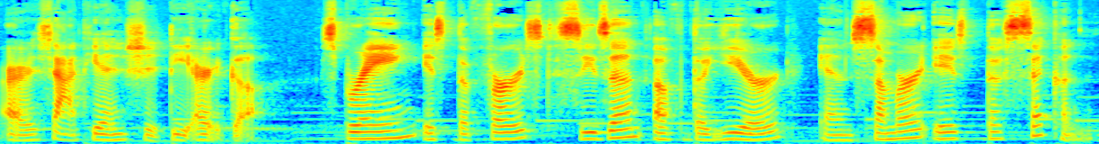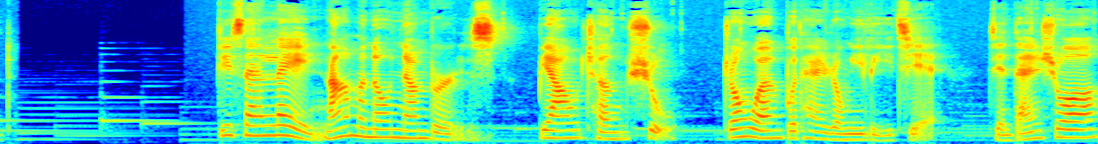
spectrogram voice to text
而夏天是第二个。Spring is the first season of the year, and summer is the second. 第三类 nominal numbers 标称数，中文不太容易理解。简单说，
